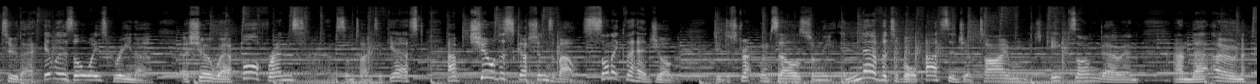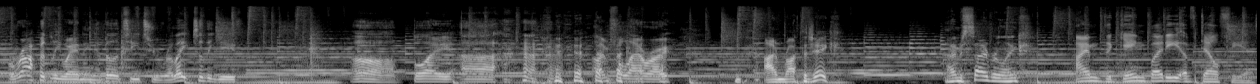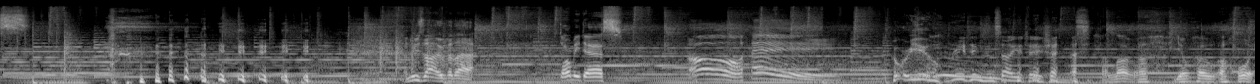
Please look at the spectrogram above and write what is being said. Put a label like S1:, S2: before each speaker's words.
S1: and welcome to The Hill is Always Greener, a show where four friends, and sometimes a guest, have chill discussions about Sonic the Hedgehog to distract themselves from the inevitable passage of time which keeps on going and their own rapidly waning ability to relate to the youth. Oh boy, uh, I'm Falero.
S2: I'm Rock the Jake.
S3: I'm Cyberlink.
S4: I'm the game buddy of Delphius.
S1: And who's that over there?
S5: Dommy Das.
S1: Oh, hey!
S2: Who are you?
S3: Greetings and salutations.
S5: Hello, uh, yo ho ahoy.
